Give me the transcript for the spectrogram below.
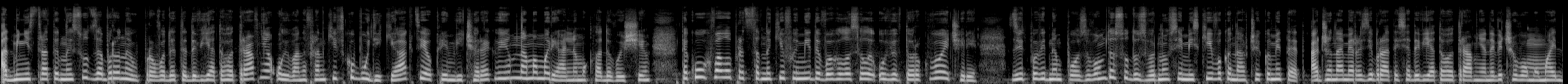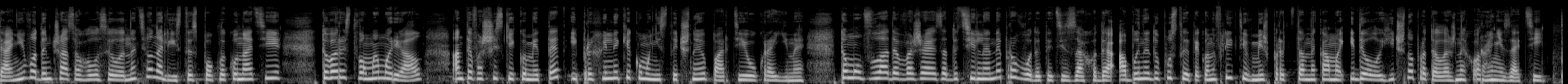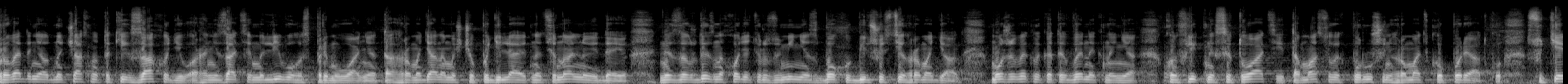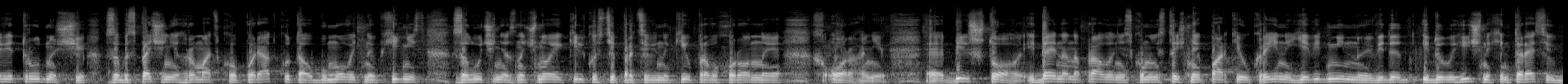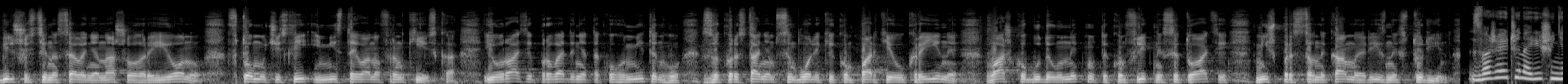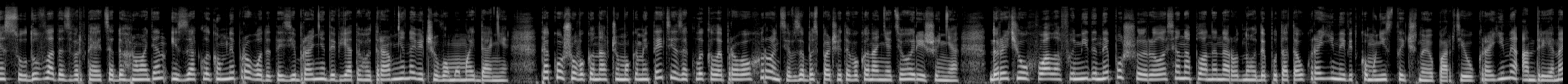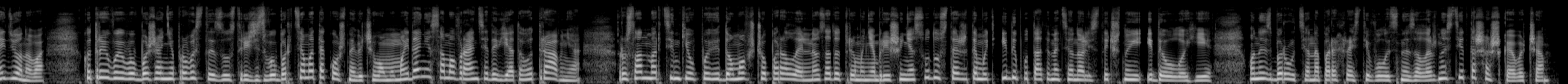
Адміністративний суд заборонив проводити 9 травня у Івано-Франківську будь-які акції, окрім вічі реквієм на меморіальному кладовищі. Таку ухвалу представників Феміди виголосили у вівторок ввечері. З відповідним позовом до суду звернувся міський виконавчий комітет, адже намір розібратися 9 травня на вічовому майдані в один час оголосили націоналісти з поклику нації, товариство Меморіал, антифашистський комітет і прихильники комуністичної партії України. Тому влада вважає за доцільне не проводити ці заходи, аби не допустити конфліктів між представниками ідеологічно протилежних організацій. Проведення одночасно таких заходів організаціями лівого спрямування та громадянами, що поділяють національну ідею, не завжди знаходять розуміння з боку більшості громадян, може викликати виникнення конфліктних ситуацій та масових порушень громадського порядку, суттєві труднощі в забезпеченні громадського порядку та обумовить необхідність залучення значної кількості працівників правоохоронних органів. Е, Більш того, ідейна направленість комуністичної партії України є відмінною від ідеологічних інтересів більшості населення нашого регіону, в тому числі і міста Івано-Франківська. І у разі проведення такого мітингу з використанням символіки Компартії України важко буде уникнути конфліктних ситуацій між представниками різних сторін. Зважаючи на рішення суду, влада звертається до громадян із закликом не проводити зібрання 9 травня на вічовому майдані. Також у виконавчому комітеті закликали правоохоронців забезпечити виконання цього рішення. До речі, ухвала Феміди не поширилася на плани народного депутата України від комуністичної партії України Андрія Найдьонова, котрий виявив бажання провести зустріч з виборцями також на вічовому майдані саме вранці 9 травня. Руслан Марцінків повідомив, що паралельно за дотриманням рішення суду стежитимуть і депутати націоналістичної ідеології. Вони зберуться на перехресті вулиць Незалежності та Шашкевича.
